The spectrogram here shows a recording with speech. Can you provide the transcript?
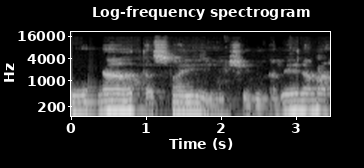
येन तस्मै श्रीगुरवे नमः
